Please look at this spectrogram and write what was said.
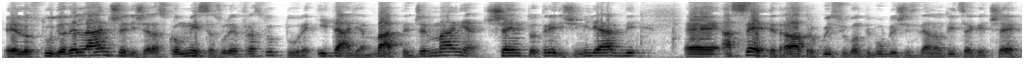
Eh, lo studio dell'ANCE dice la scommessa sulle infrastrutture, Italia batte Germania 113 miliardi eh, a 7, tra l'altro qui sui conti pubblici si dà notizia che c'è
